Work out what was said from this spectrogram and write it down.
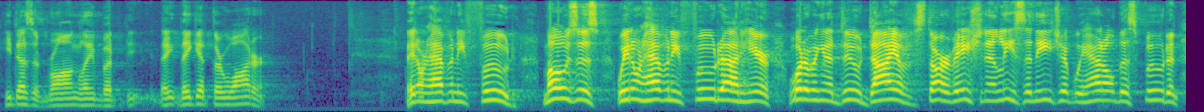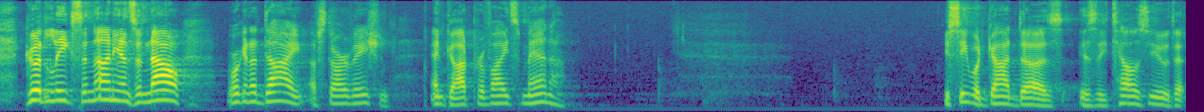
he does it wrongly, but they, they get their water. They don't have any food. Moses, we don't have any food out here. What are we going to do? Die of starvation? At least in Egypt, we had all this food and good leeks and onions, and now we're going to die of starvation. And God provides manna. You see, what God does is He tells you that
